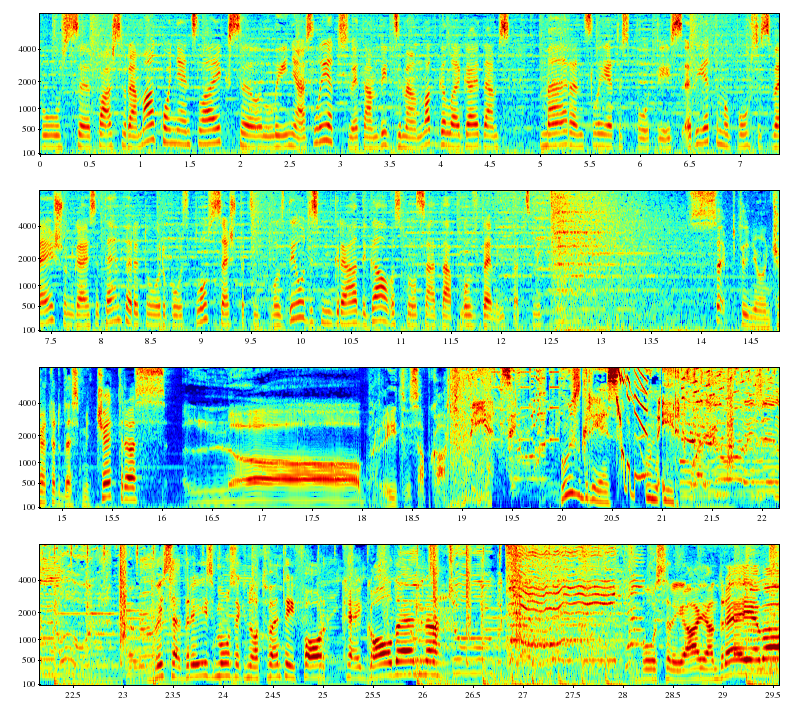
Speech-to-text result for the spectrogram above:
būs eh, pārsvarā mākoņains laiks, eh, līņās lietus, vietām vidzemē un latgalē gaidāms mērens lietus pūtīs. Rietumu puses vējš un gaisa temperatūra būs plus 16, plus 20 grādi, galvaspilsētā plus 19. 7,44. Labrīt, visapkārt. Pieci. Uzgriez un ir. Visai drīz mūzika no 24K Golden. Būs arī Aija Andrejevā.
